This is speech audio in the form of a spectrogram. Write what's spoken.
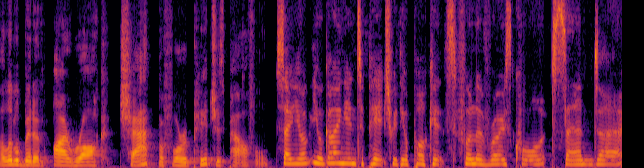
a little bit of I rock chat before a pitch is powerful. So you're you're going into pitch with your pockets full of rose quartz and uh...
